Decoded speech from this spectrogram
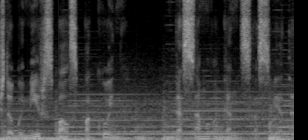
чтобы мир спал спокойно до самого конца света.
